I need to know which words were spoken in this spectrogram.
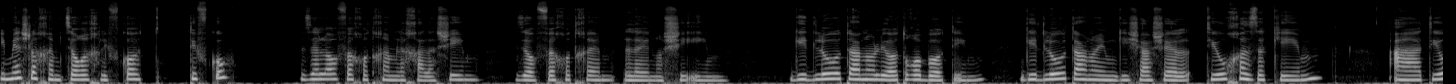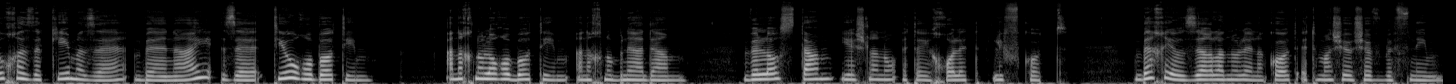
אם יש לכם צורך לבכות, תבכו. זה לא הופך אתכם לחלשים, זה הופך אתכם לאנושיים. גידלו אותנו להיות רובוטים, גידלו אותנו עם גישה של תהיו חזקים. התהיו חזקים הזה, בעיניי, זה תהיו רובוטים. אנחנו לא רובוטים, אנחנו בני אדם, ולא סתם יש לנו את היכולת לבכות. בכי עוזר לנו לנקות את מה שיושב בפנים.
